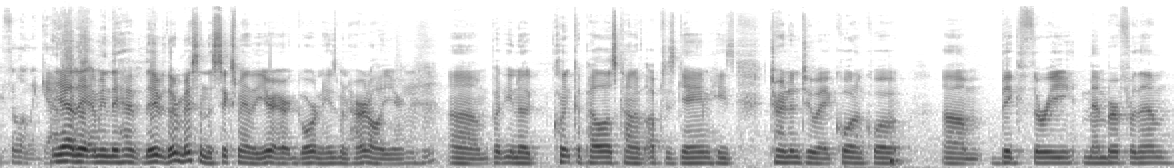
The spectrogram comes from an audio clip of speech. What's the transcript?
fill in the gaps. Yeah, they. I mean, they have. They, they're missing the six man of the year, Eric Gordon. He's been hurt all year. Mm-hmm. Um, but you know, Clint Capela's kind of upped his game. He's turned into a quote unquote um, big three member for them.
